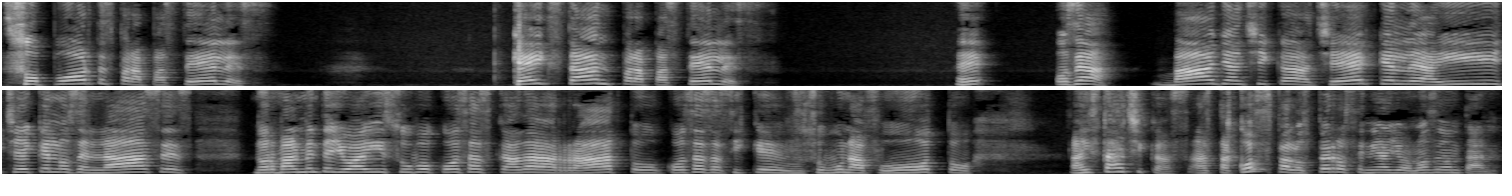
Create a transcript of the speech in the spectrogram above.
Soportes para pasteles. Cake stand para pasteles. ¿Eh? O sea, Vayan, chicas, chequenle ahí, chequen los enlaces. Normalmente yo ahí subo cosas cada rato, cosas así que subo una foto. Ahí está, chicas. Hasta cosas para los perros tenía yo, no sé dónde están,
